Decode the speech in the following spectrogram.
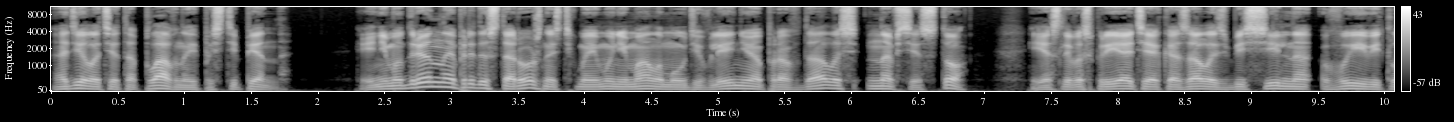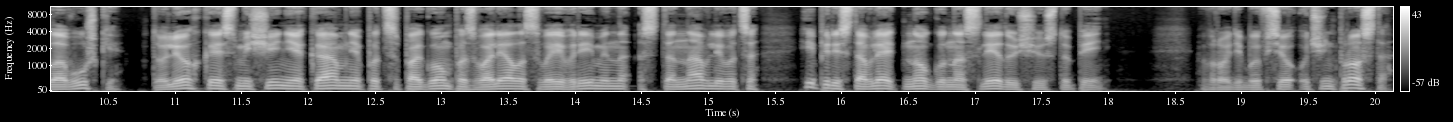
а делать это плавно и постепенно. И немудренная предосторожность, к моему немалому удивлению, оправдалась на все сто. Если восприятие оказалось бессильно выявить ловушки, то легкое смещение камня под сапогом позволяло своевременно останавливаться и переставлять ногу на следующую ступень. Вроде бы все очень просто.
